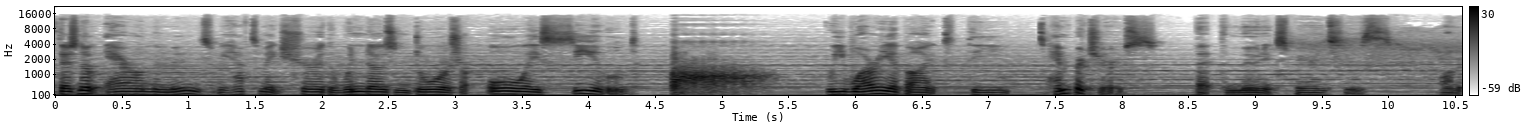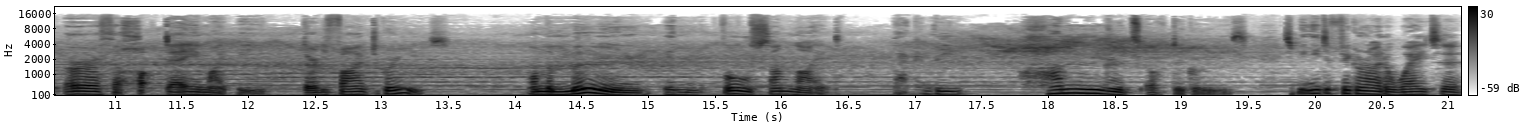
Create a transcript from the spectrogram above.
There's no air on the moon, so we have to make sure the windows and doors are always sealed. We worry about the temperatures that the moon experiences on Earth, a hot day might be 35 degrees. On the moon, in full sunlight, that can be hundreds of degrees. So we need to figure out a way to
